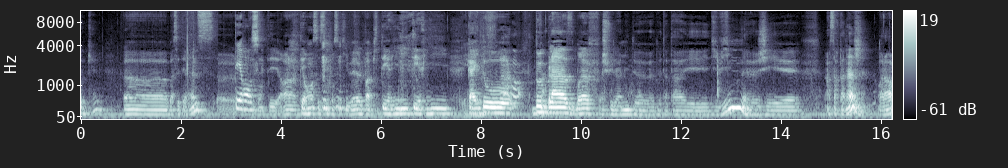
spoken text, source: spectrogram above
ok. Euh, bah, c'est Terence. Euh, Terence. Voilà, Terence aussi pour ceux qui veulent. Papy Terry, Terry, Kaido, d'autres blazes. Bref, je suis l'ami de, de Tata et Divine. J'ai un certain âge. Voilà.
